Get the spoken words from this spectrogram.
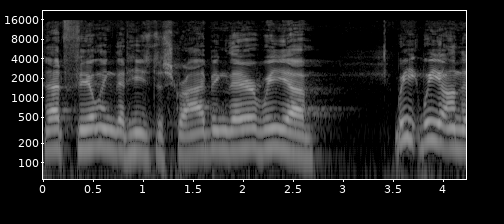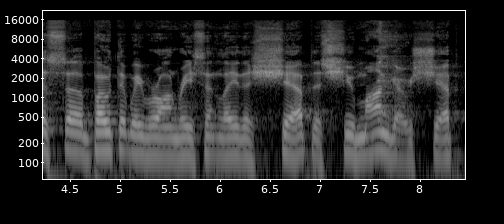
that feeling that he's describing there? We, uh, We, we on this uh, boat that we were on recently, this ship, this Shumango ship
